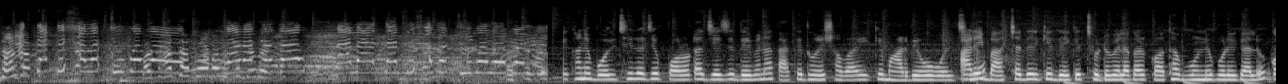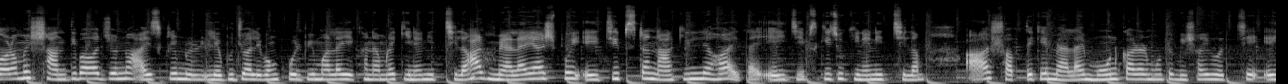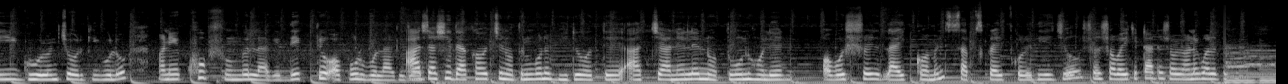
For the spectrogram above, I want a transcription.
এখানে বলছিল যে পরোটা যে যে দেবে না, তাকে ধরে সবাইকে মারবে, ও বলছে আর এই বাচ্চাদেরকে দেখে ছোটবেলাকার কথা মনে পড়ে গেল। গরমের শান্তি পাওয়ার জন্য আইসক্রিম, লেবু জল এবং কুলপি মালাই এখানে আমরা কিনে নিচ্ছিলাম। আর মেলায় আসব, এই চিপসটা না কিনলে হয়, তাই এই চিপস কিছু কিনে নিচ্ছিলাম। আর সব থেকে মেলায় মন কাড়ার মতো বিষয় হচ্ছে এই ঘোরন চরকিগুলো। মানে খুব সুন্দর লাগে, দেখতে অপূর্ব লাগে। আজ আসি, দেখা হচ্ছে নতুন কোনো ভিডিওতে। আর চ্যানেলে নতুন হলে অবশ্যই লাইক কমেন্ট সাবস্ক্রাইব করে দিয়েছ সবাইকে টাটা সবাই অনেক ভালো থেকো।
